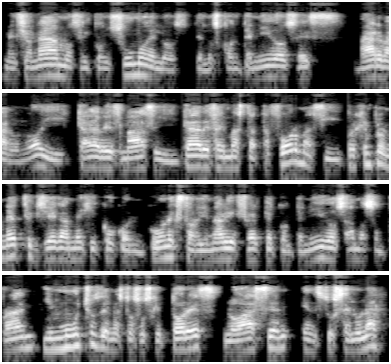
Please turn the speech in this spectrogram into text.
mencionábamos el consumo de los, de los contenidos es bárbaro, ¿no? Y cada vez más y cada vez hay más plataformas y, por ejemplo, Netflix llega a México con, con una extraordinaria oferta de contenidos, Amazon Prime, y muchos de nuestros suscriptores lo hacen en su celular.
